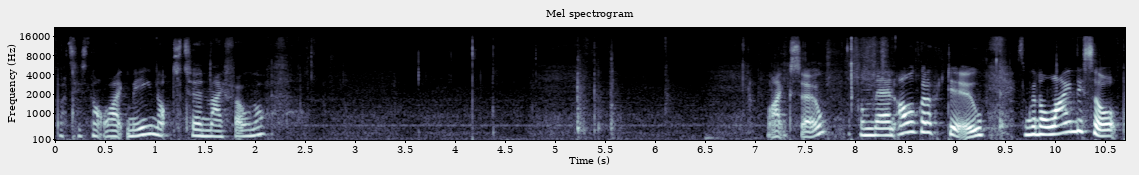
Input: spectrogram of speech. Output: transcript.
But it's not like me not to turn my phone off. Like so. And then all I'm going to do is I'm going to line this up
